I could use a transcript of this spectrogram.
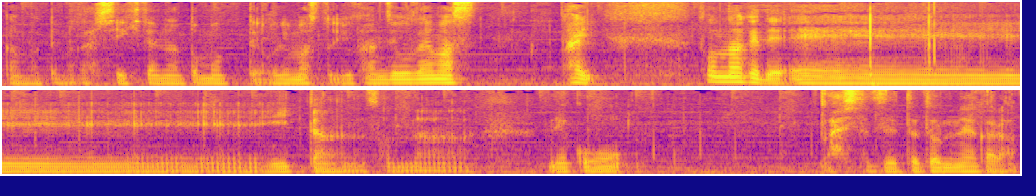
頑張ってまたしていきたいなと思っておりますという感じでございます。はい。そんなわけで、えー、一旦そんな猫、明日絶対取れないから、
